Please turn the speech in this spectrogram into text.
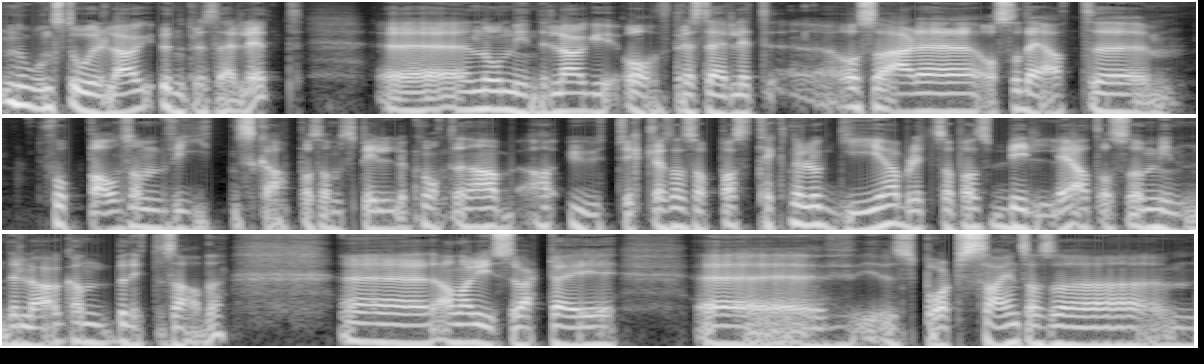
noen store lag underpresterer litt. Noen mindre lag overpresterer litt. Og så er det også det at fotballen som vitenskap og som spill på en måte har, har utvikla seg såpass. Teknologi har blitt såpass billig at også mindre lag kan benytte seg av det. Eh, analyseverktøy, eh, sports science, altså um,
